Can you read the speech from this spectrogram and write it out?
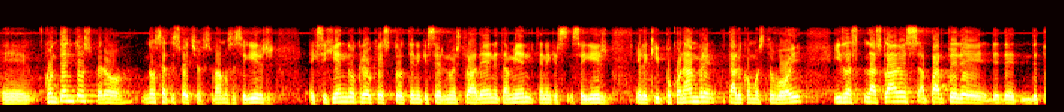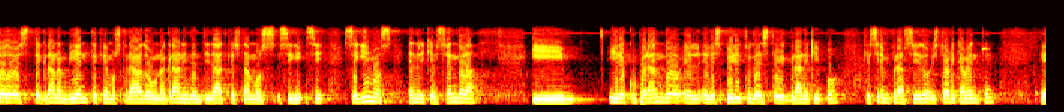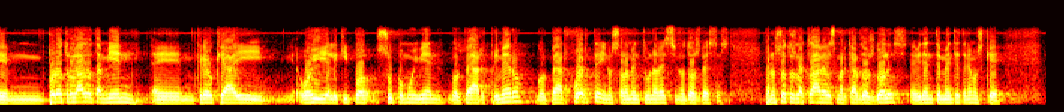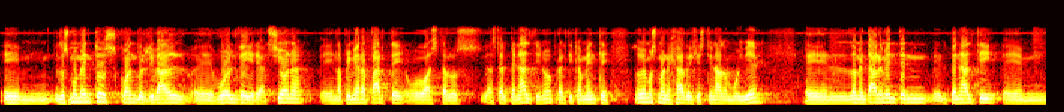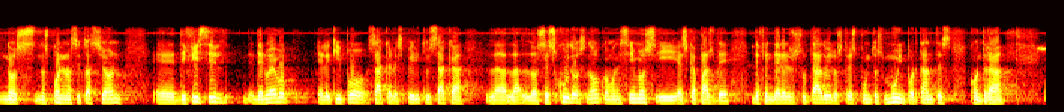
eh, contentos, pero no satisfechos. Vamos a seguir exigiendo. Creo que esto tiene que ser nuestro ADN también, tiene que seguir el equipo con hambre, tal como estuvo hoy. Y las, las claves, aparte de, de, de, todo este gran ambiente que hemos creado, una gran identidad que estamos, si, seguimos enriqueciéndola y, y recuperando el, el espíritu de este gran equipo que siempre ha sido históricamente. Eh, por otro lado, también eh, creo que hay hoy el equipo supo muy bien golpear primero, golpear fuerte y no solamente una vez, sino dos veces. Para nosotros la clave es marcar dos goles. Evidentemente tenemos que eh, los momentos cuando el rival eh, vuelve y reacciona en la primera parte o hasta, los, hasta el penalti, ¿no? prácticamente lo hemos manejado y gestionado muy bien. Eh, lamentablemente el penalti nos, nos pone en una situación difícil de nuevo el equipo saca el espíritu y saca los escudos, ¿no? como decimos, y es capaz de defender el resultado y los tres puntos muy importantes contra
